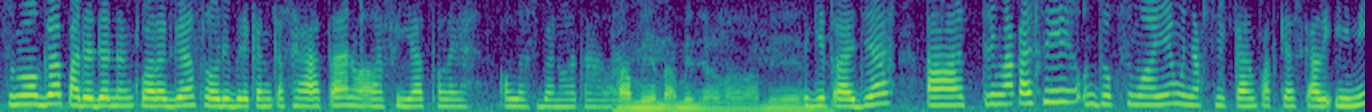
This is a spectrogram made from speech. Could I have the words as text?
Semoga Pak Dadan dan keluarga selalu diberikan kesehatan walafiat oleh Allah Subhanahu wa taala. Amin amin ya Allah amin. Segitu aja. Uh, terima kasih untuk semuanya menyaksikan podcast kali ini.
